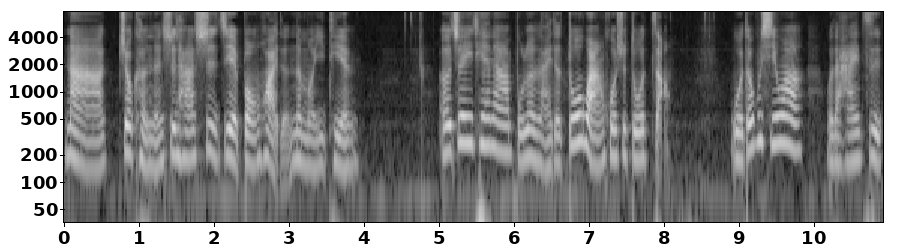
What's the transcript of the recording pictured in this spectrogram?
那就可能是他世界崩坏的那么一天。而这一天啊，不论来的多晚或是多早，我都不希望我的孩子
